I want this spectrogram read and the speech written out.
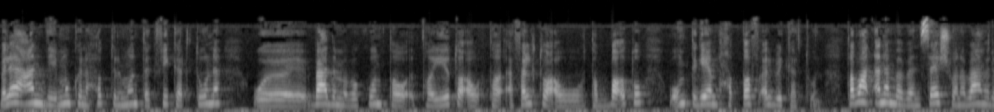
بلاقي عندي ممكن أحط المنتج في كرتونة وبعد ما بكون طيته أو قفلته أو طبقته وقمت جاية محطاه في قلب كرتونه طبعا أنا ما بنساش وأنا بعمل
